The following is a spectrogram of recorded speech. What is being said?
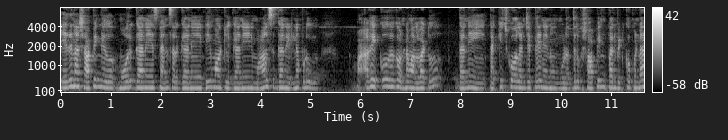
ఏదైనా షాపింగ్ మోర్కి కానీ స్పెన్సర్కి కానీ డీమార్ట్లకు కానీ మాల్స్కి కానీ వెళ్ళినప్పుడు బాగా ఎక్కువగా ఉండడం అలవాటు. దాన్ని తగ్గించుకోవాలని చెప్పి నేను మూడొంతులు షాపింగ్ పని పెట్టుకోకుండా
